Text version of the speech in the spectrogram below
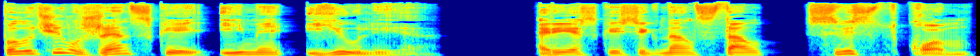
получил женское имя Юлия. Резкий сигнал стал свистком,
